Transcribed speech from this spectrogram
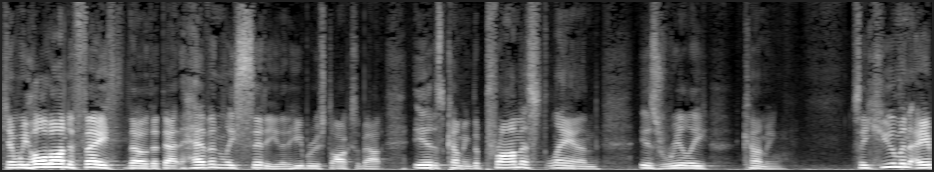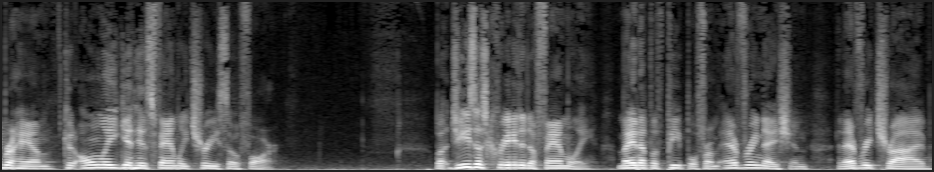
Can we hold on to faith, though, that that heavenly city that Hebrews talks about is coming? The promised land is really coming. See, human Abraham could only get his family tree so far. But Jesus created a family made up of people from every nation and every tribe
